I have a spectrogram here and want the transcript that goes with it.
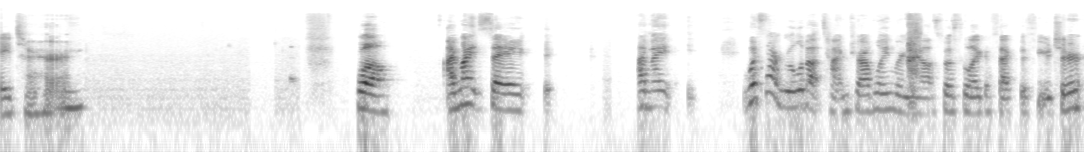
to her? Well, I might say, I might. What's that rule about time traveling where you're not supposed to like affect the future?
